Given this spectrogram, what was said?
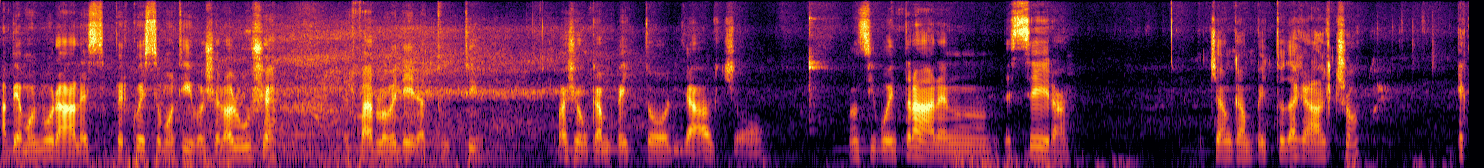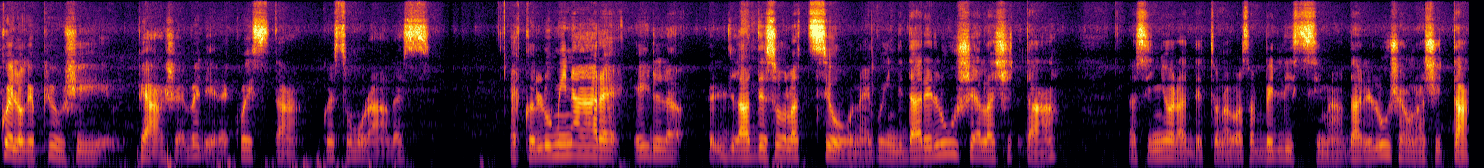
abbiamo il murales per questo motivo c'è la luce per farlo vedere a tutti. Qua c'è un campetto di calcio non si può entrare mm, è sera c'è un campetto da calcio. E quello che più ci piace vedere questa, questo murales ecco illuminare il, la desolazione quindi dare luce alla città. La signora ha detto una cosa bellissima dare luce a una città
